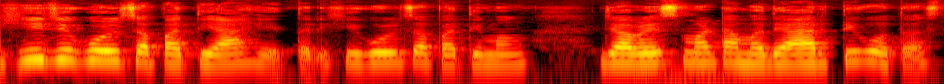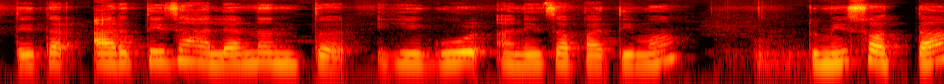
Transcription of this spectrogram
ही जी गुळ चपाती आहे तर ही गुळ चपाती मग ज्यावेळेस मठामध्ये आरती होत असते तर आरती झाल्यानंतर ही गुळ आणि चपाती मग तुम्ही स्वतः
